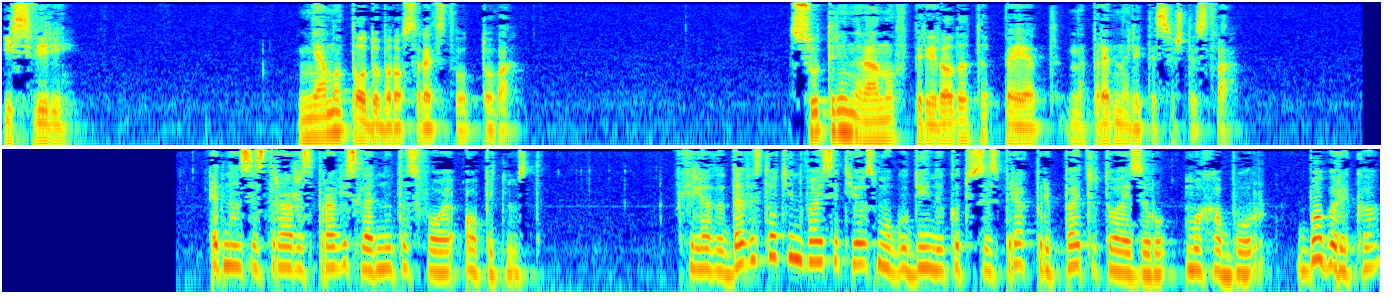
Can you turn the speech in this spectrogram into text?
и свири. Няма по-добро средство от това. Сутрин рано в природата пеят напредналите същества. Една сестра разправи следната своя опитност. В 1928 година, като се спрях при петото езеро, Махабур, Бъбрека,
